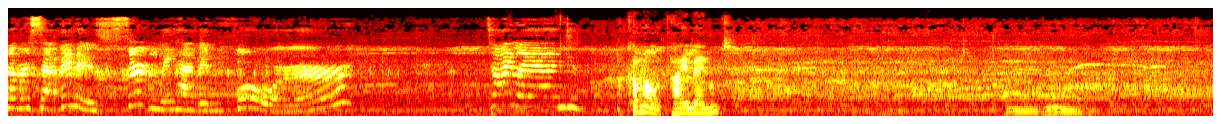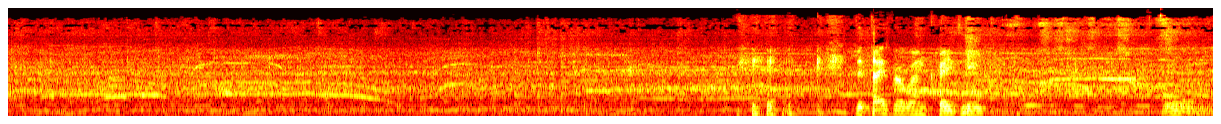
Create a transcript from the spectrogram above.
Number seven is certainly heaven for Thailand. come on thailand Mhm. the were going crazy. Ooh.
